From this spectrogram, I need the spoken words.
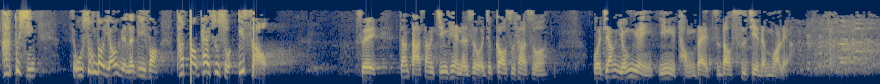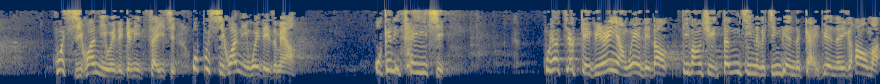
啊，不行，我送到遥远的地方，他到派出所一扫，所以当打上晶片的时候，我就告诉他说：“我将永远与你同在，直到世界的末了。我喜欢你，我也得跟你在一起；我不喜欢你，我也得怎么样？我跟你在一起。我要交给别人养，我也得到地方去登记那个晶片的改变的一个号码，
